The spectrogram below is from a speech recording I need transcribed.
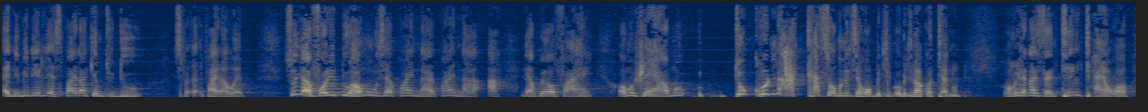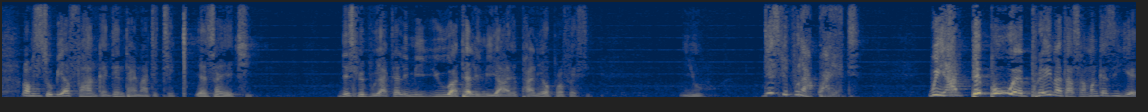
And immediately a spider came to do spider web. So you for you do how much quite na quite na ah na quite fine. Omo hwe omo toku na aka so omo say hobiti obiti na kote no. Omo hwe na say tin time ho. Na omo say obi afa kan tin time na tete. Yensa ye chi. These people, you are telling me, you are telling me you are a pioneer of prophecy. You. These people are quiet. We had people who were praying at Asamankese here.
